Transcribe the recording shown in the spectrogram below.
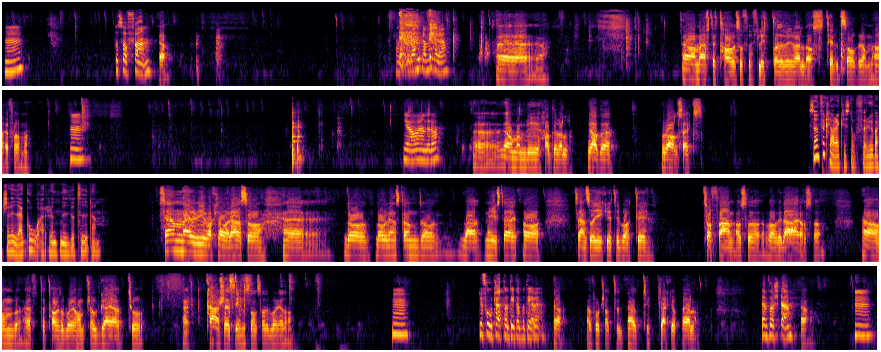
Mm. På soffan? Ja. Kan du berätta mer? Eh, Ja, men efter ett tag så förflyttade vi väl oss till sovrum, har jag för mig. Mm. Ja, vad hände då? Uh, ja, men vi hade väl, vi hade oralsex. Sen förklarar Kristoffer hur Vatcharia går runt nio tiden. Sen när vi var klara så uh, då låg vi en stund och bara myste och sen så gick vi tillbaka till soffan och så var vi där och så ja, hon, efter ett tag så började hon plugga. Jag tror ja, kanske Simpsons hade börjat då. Mm. Du fortsatte att titta på tv? Ja, jag fortsatte. Jag typ drack upp ölen. Den första? Ja. Mm.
